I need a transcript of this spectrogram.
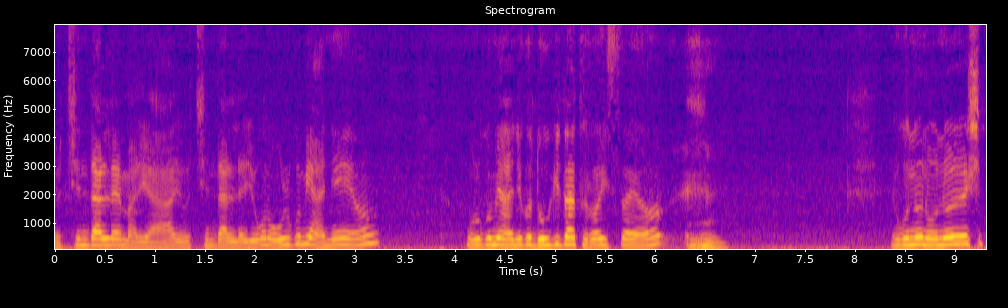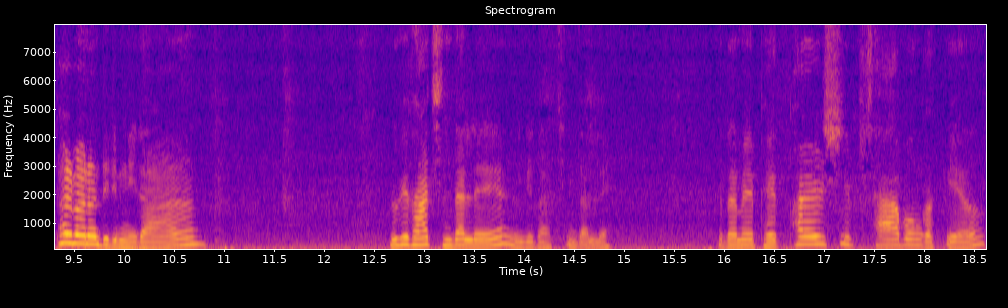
요 진달래 말이야. 요 진달래. 요건 올금이 아니에요. 올금이 아니고 녹이 다 들어있어요. 요거는 오늘 18만원 드립니다. 요게 다 진달래예요. 요게 다 진달래. 그 다음에 184번 갈게요.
